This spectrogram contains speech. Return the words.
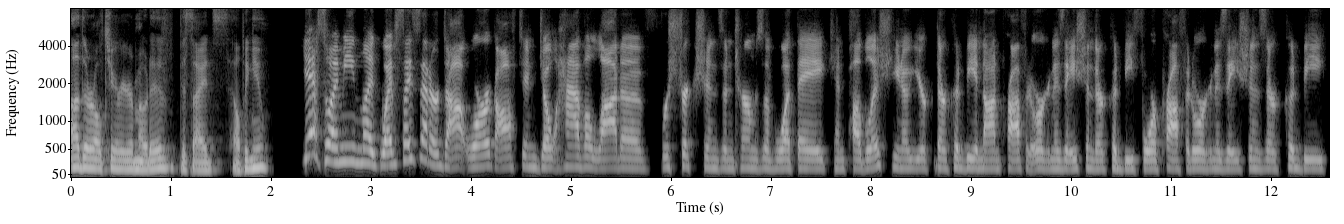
other ulterior motive besides helping you? Yeah, so I mean, like websites that are .org often don't have a lot of restrictions in terms of what they can publish. You know, there could be a nonprofit organization, there could be for-profit organizations, there could be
